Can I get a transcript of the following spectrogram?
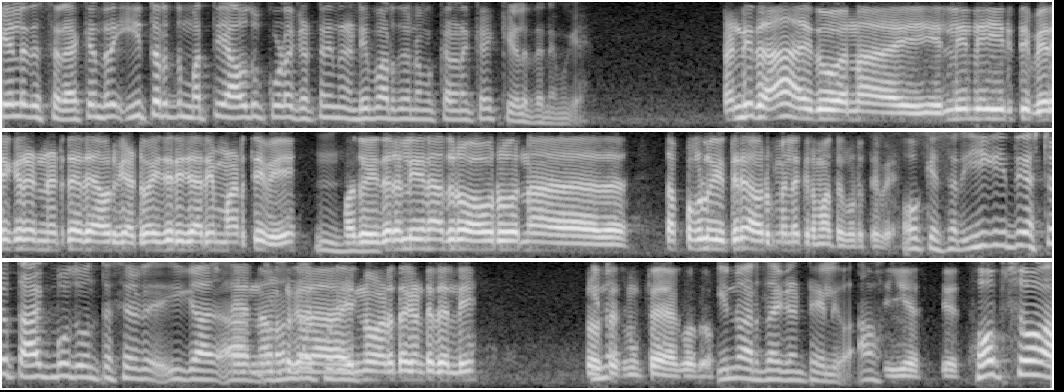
ಕೇಳಿದೆ ಸರ್ ಯಾಕಂದ್ರೆ ಈ ತರದ್ದು ಮತ್ತೆ ಯಾವುದು ಕೂಡ ಘಟನೆ ನಡಿಬಾರ್ದು ನಮ್ಮ ಕಾರಣಕ್ಕೆ ಕೇಳಿದೆ ನಿಮಗೆ. ಖಂಡಿತ ಇದು ನ- ಎಲ್ಲಿ ಈ ರೀತಿ ಬೇರೆ ಕಡೆ ನಡೀತಾ ಇದೆ ಅವ್ರಿಗೆ ಅಡ್ವೈಸರಿ ಜಾರಿ ಮಾಡ್ತೀವಿ. ಮತ್ತು ಇದರಲ್ಲಿ ಏನಾದರೂ ಅವರು ತಪ್ಪುಗಳು ಇದ್ರೆ ಅವ್ರ ಮೇಲೆ ಕ್ರಮ ತಗೊಳ್ತೀವಿ. ಓಕೆ ಸರ್ ಈಗ ಇದು ಎಷ್ಟೊತ್ತು ಆಗ್ಬೋದು ಅಂತ ಸರ್ ಈಗ ಇನ್ನು ಅರ್ಧ ಗಂಟೆದಲ್ಲಿ ಇನ್ನು ಅರ್ಧ ಗಂಟೆಯಲ್ಲಿ. ಹೋಪ್ಸೋ ಆ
